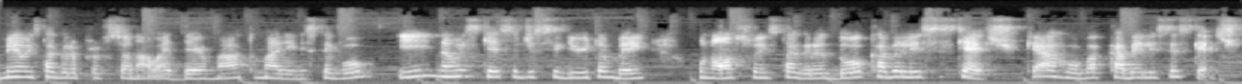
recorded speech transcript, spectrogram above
Meu Instagram profissional é Dermato Marina Estevô. E não esqueça de seguir também o nosso Instagram do Cabelicescast, que é Cabelicescast.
